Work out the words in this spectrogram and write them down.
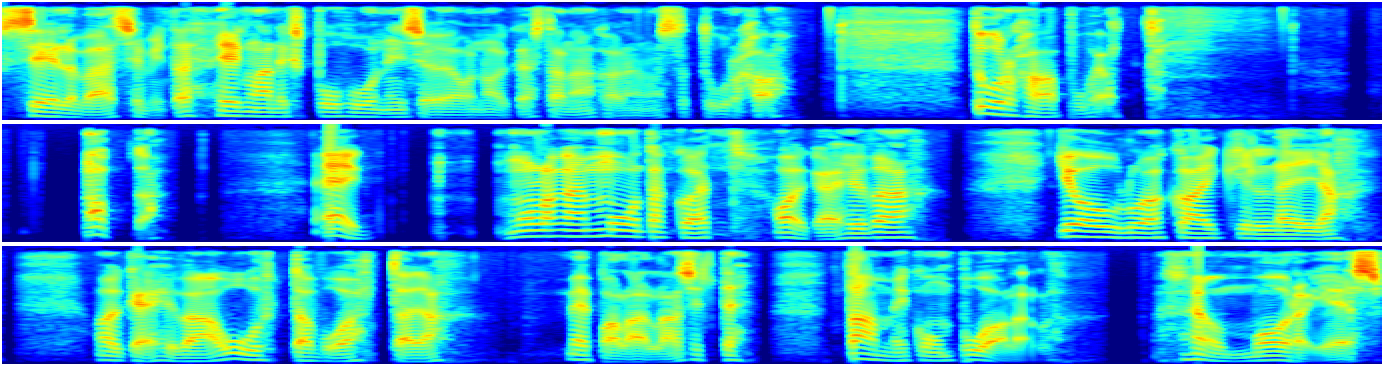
selvää, että se mitä englanniksi puhuu, niin se on oikeastaan aika turhaa, turhaa puhetta. Mutta ei mullakaan muuta kuin, että oikein hyvää joulua kaikille ja oikein hyvää uutta vuotta ja me palaillaan sitten tammikuun puolella. Se on morjes.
